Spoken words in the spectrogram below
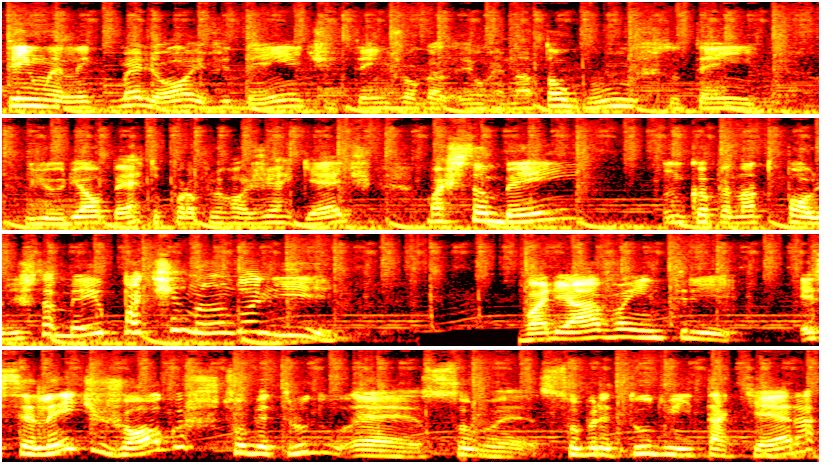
tem um elenco melhor, evidente, tem jogador, o Renato Augusto, tem o Yuri Alberto, o próprio Roger Guedes, mas também um campeonato paulista meio patinando ali. Variava entre excelentes jogos, sobretudo, é, sobre, é, sobretudo em Itaquera,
